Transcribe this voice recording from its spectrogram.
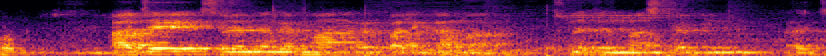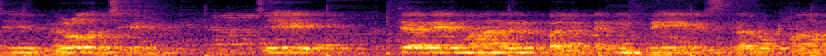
આજે સુરેન્દ્રનગર મહાનગરપાલિકામાં કૃષ્ણ જન્માષ્ટમી જે મેળો છે, જે અત્યારે મહાનગરપાલિકાની બે વિસ્તારોમાં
